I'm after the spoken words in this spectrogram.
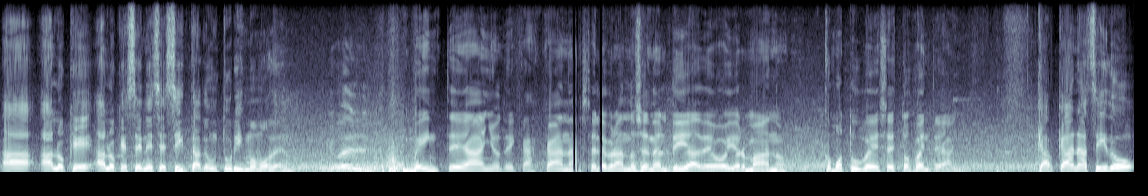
a, a, lo, que, a lo que se necesita de un turismo moderno. Joel, 20 años de Cascana celebrándose en el día de hoy, hermano. ¿Cómo tú ves estos 20 años? Capcana ha sido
